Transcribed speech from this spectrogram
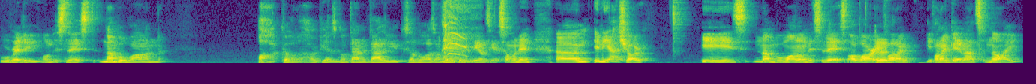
already on this list. Number one. Oh god, I hope he hasn't gone down in value because otherwise I'm not going to be able to get someone in. Um, Iheanacho is number one on this list. I worry if I don't if I don't get him out tonight.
